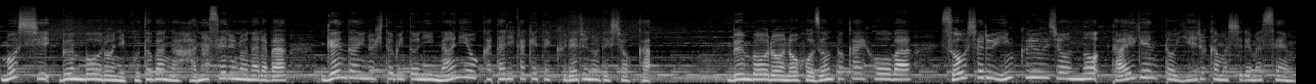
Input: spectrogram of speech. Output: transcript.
もし文房楼に言葉が話せるのならば現代の人々に何を語りかけてくれるのでしょうか。文房楼の保存と開放はソーシャルインクルージョンの体現と言えるかもしれません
